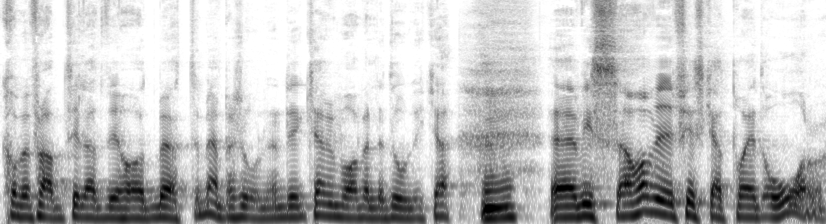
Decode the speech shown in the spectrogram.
kommer fram till att vi har ett möte med personen, det kan ju vara väldigt olika. Eh, vissa har vi fiskat på ett år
